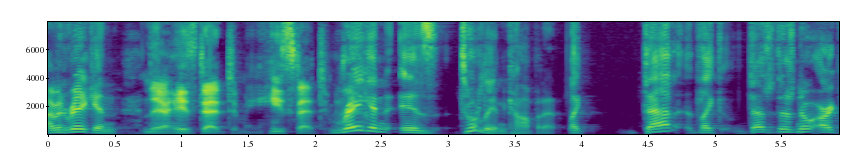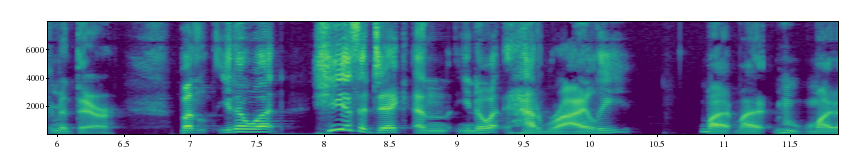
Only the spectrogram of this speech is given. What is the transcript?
I mean, Raygan, Yeah, he's dead to me. He's dead to me. Raygan is totally incompetent. Like that, like there's there's no argument there. But you know what? He is a dick, and you know what? Had Riley, my my my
